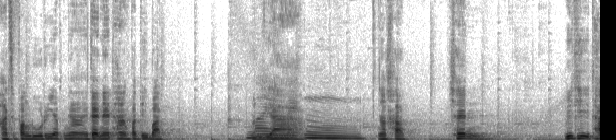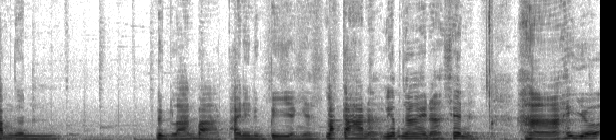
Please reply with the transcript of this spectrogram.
อาจจะฟังดูเรียบง่าย แต่ในทางปฏิบัติมันไม่ยากอืมนะครับ เช่นวิธีทำเงิน 1 ล้านบาทภายใน 1 ปีอย่างเงี้ยหลักการอะเรียบง่ายนะ เช่น หาให้เยอะ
